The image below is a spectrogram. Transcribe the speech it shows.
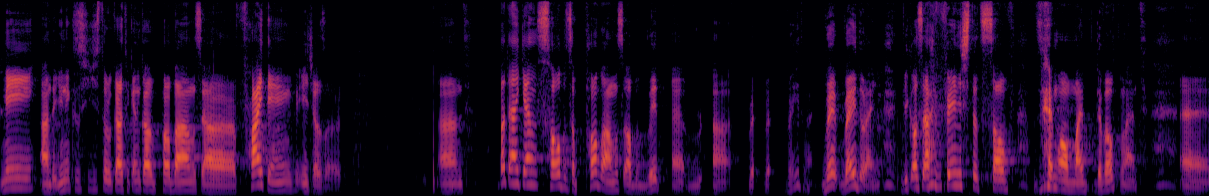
me and Unix historical technical problems are fighting each other. And, but I can solve the problems of read, uh, uh, readline, because I finished to solve them on my development. Uh,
